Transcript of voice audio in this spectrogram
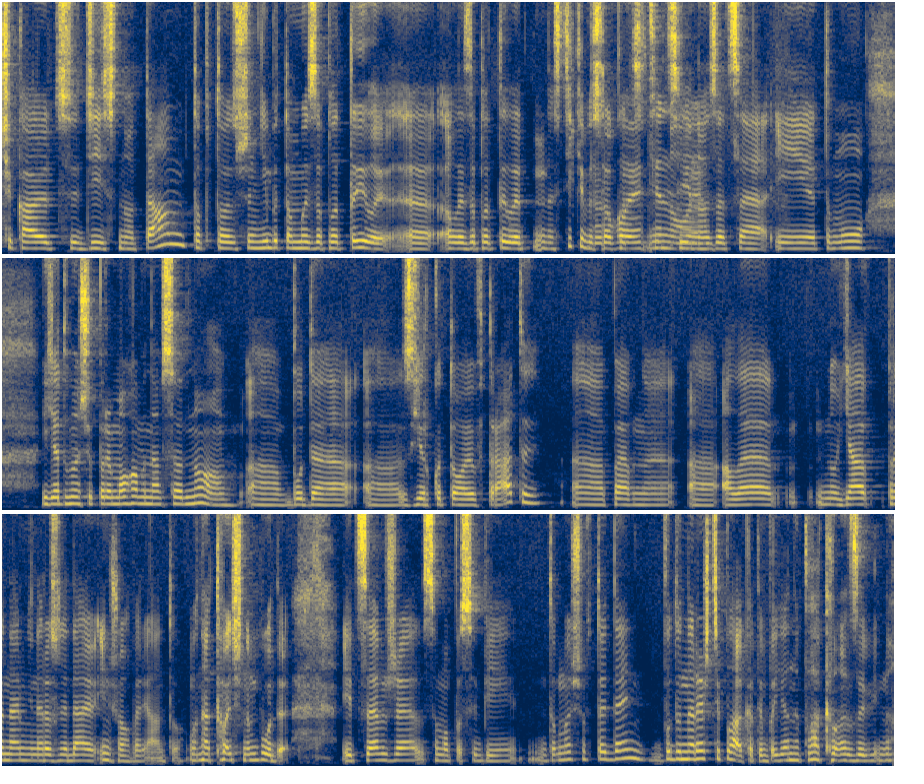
чекають дійсно там. Тобто, що нібито ми заплатили, е, але заплатили настільки високу ціну за це. І тому. Я думаю, що перемога вона все одно е, буде е, з гіркотою втрати е, певної, але ну я принаймні не розглядаю іншого варіанту. Вона точно буде. І це вже само по собі. Думаю, що в той день буду нарешті плакати, бо я не плакала за війну.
